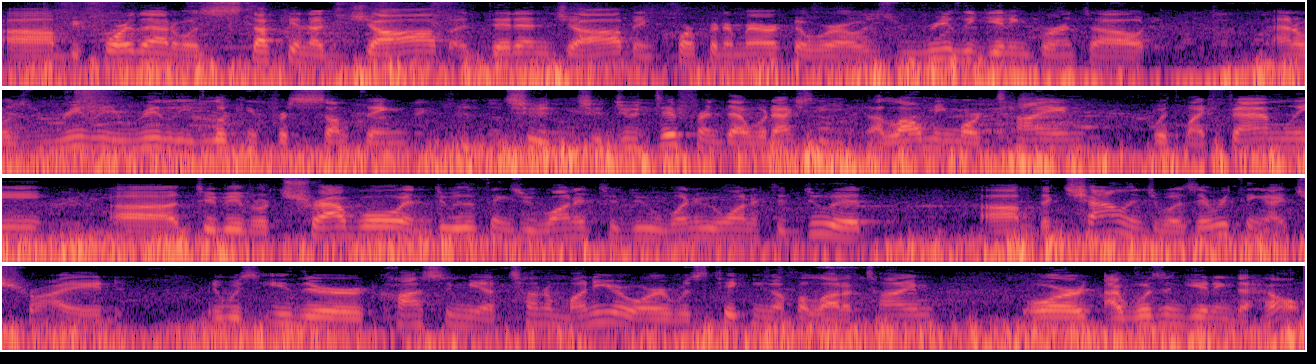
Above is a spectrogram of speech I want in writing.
Uh, before that, I was stuck in a job, a dead-end job in corporate America, where I was really getting burnt out and I was really, really looking for something to, to do different that would actually allow me more time with my family, uh, to be able to travel and do the things we wanted to do when we wanted to do it. Um, the challenge was everything I tried, it was either costing me a ton of money or it was taking up a lot of time or I wasn't getting the help.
